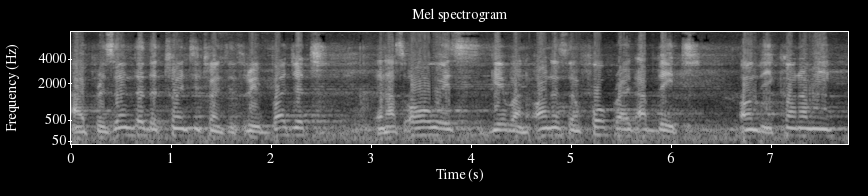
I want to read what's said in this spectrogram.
I presented the 2023 budget and as always gave an honest and forthright update on the economy,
